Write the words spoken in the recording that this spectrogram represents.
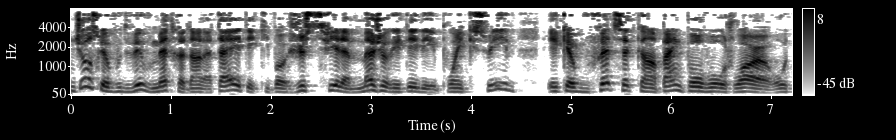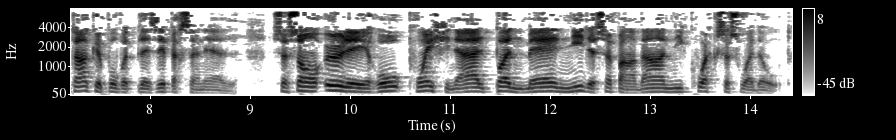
Une chose que vous devez vous mettre dans la tête et qui va justifier la majorité des points qui suivent est que vous faites cette campagne pour vos joueurs autant que pour votre plaisir personnel. Ce sont eux les héros, point final, pas de mais, ni de cependant, ni quoi que ce soit d'autre.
